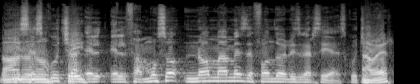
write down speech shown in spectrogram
no, y no, se no, escucha sí. el, el famoso no mames de fondo de Luis García. Escucha. A ver.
